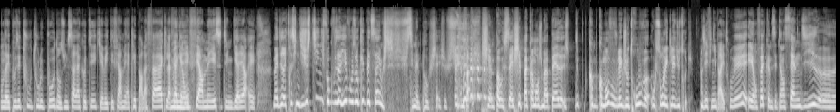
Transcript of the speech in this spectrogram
on avait posé tout, tout le pot dans une salle à côté qui avait été fermée à clé par la fac. La Mais fac non. avait fermé. C'était une galère. Et ma directrice il me dit Justine, il faut que vous alliez vous occuper de ça. Et moi, je, je sais même pas où je suis. Je, je sais même pas. Je sais même pas où c'est. Je sais pas comment je m'appelle. Je- com- comment vous voulez que je trouve où sont les clés du truc? J'ai fini par les trouver. Et en fait, comme c'était un samedi. euh,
